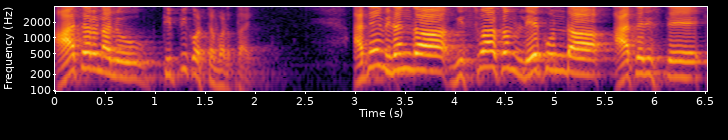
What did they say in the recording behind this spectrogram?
ఆచరణలు తిప్పికొట్టబడతాయి. అదేవిధంగా విశ్వాసం లేకుండా ఆచరిస్తే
